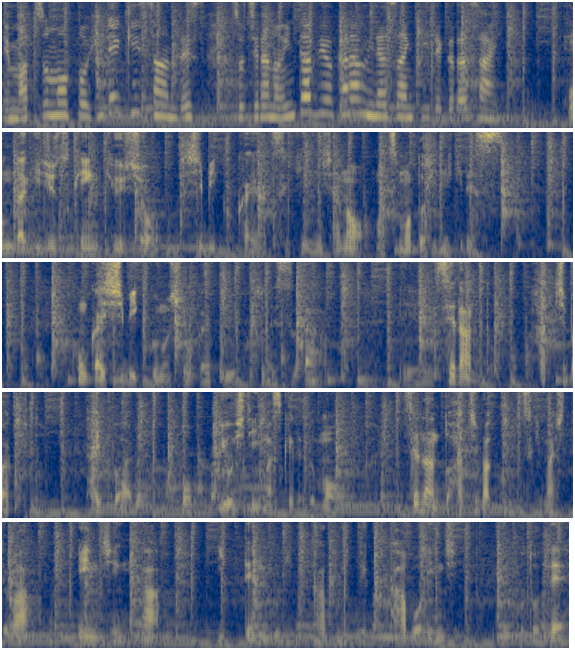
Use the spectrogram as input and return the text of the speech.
え松本秀樹さんです。そちらのインタビューから皆さん聞いてください。ホンダ技術研究所シビック開発責任者の松本秀樹です。今回シビックの紹介ということですが、えー、セダンとハッバックとタイプ R を用意していますけれどもセダンとハッチバックにつきましてはエンジンが1.5リッター VTEC ターボエンジンということで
